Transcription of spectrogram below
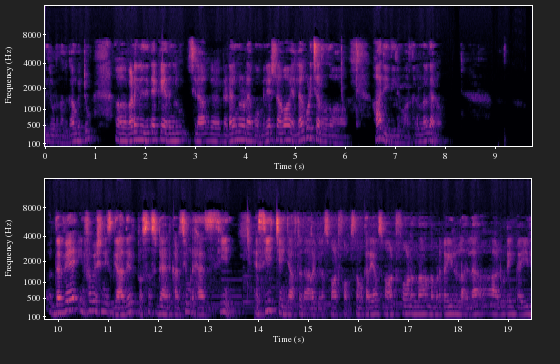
ഇതിലൂടെ നൽകാൻ പറ്റും. വേണമെങ്കിൽ ഇതിന്റെയൊക്കെ ഏതെങ്കിലും ചില ഘടകങ്ങളുടെ കോമ്പിനേഷൻ ആവാം എല്ലാം കൂടി ചേർന്നതും ആവാം. ആ രീതിയിലും വാർത്തകൾ നൽകാനാവും The way information is gathered, processed and consumed has seen a sea change after the arrival of smartphones. നമുക്കറിയാം സ്മാർട്ട് ഫോൺ എന്ന നമ്മുടെ കയ്യിലുള്ള എല്ലാ ആളുടെയും കയ്യിൽ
